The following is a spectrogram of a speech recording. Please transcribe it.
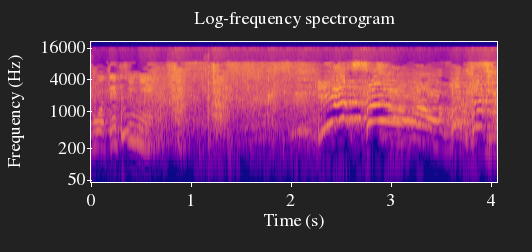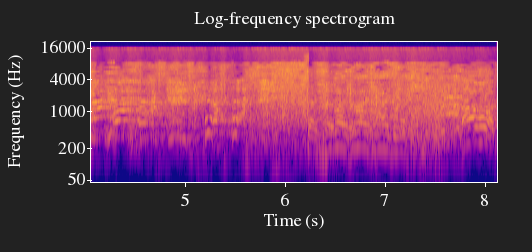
Вот, и тяни. А вот,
